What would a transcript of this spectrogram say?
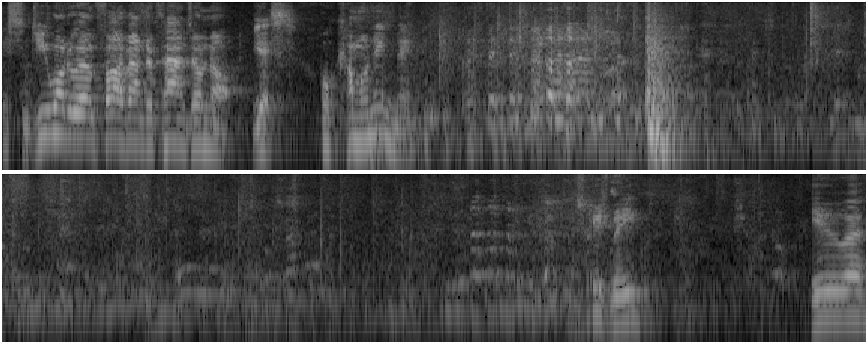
Listen, do you want to earn £500 or not? Yes. Well, come on in then. Excuse me. You, uh,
